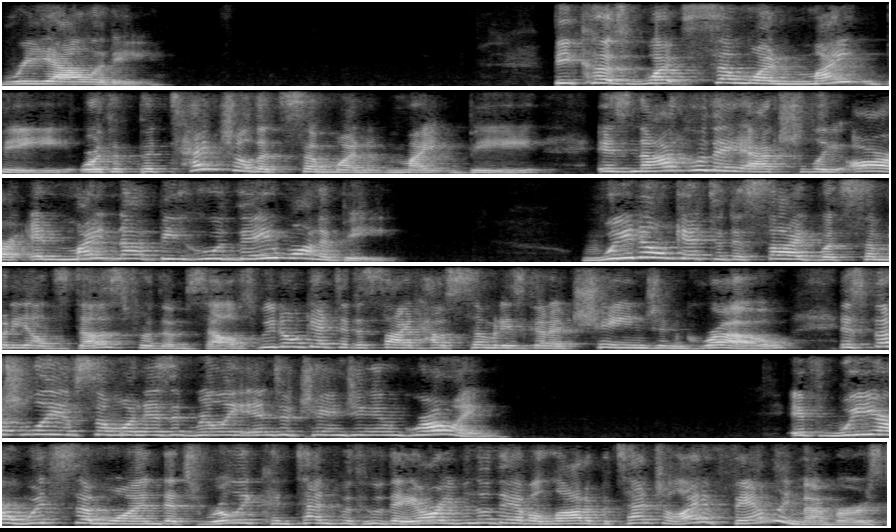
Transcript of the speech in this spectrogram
reality. Because what someone might be, or the potential that someone might be, is not who they actually are and might not be who they want to be. We don't get to decide what somebody else does for themselves. We don't get to decide how somebody's going to change and grow, especially if someone isn't really into changing and growing. If we are with someone that's really content with who they are, even though they have a lot of potential, I have family members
